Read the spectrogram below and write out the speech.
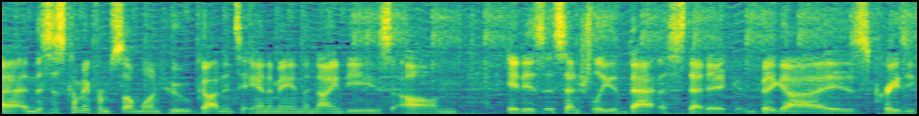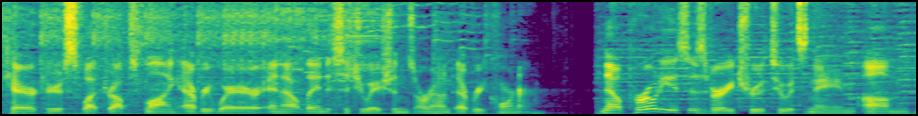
Uh, and this is coming from someone who got into anime in the 90s. Um, it is essentially that aesthetic big eyes, crazy characters, sweat drops flying everywhere, and outlandish situations around every corner. Now, Parodius is very true to its name. Um,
